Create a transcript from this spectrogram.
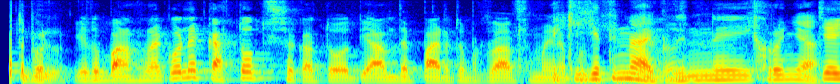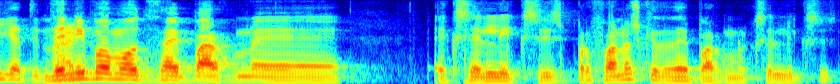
το κύπελο. Για τον Παναθηναϊκό είναι 100% ότι αν δεν πάρει το πρωτάθλημα είναι Και για την ΑΕΚ, αποτυχημένος. δεν είναι η χρονιά. Και για την δεν ΑΕΚ. είπαμε ότι θα υπάρχουν εξελίξεις. Προφανώς και δεν θα υπάρχουν εξελίξεις.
